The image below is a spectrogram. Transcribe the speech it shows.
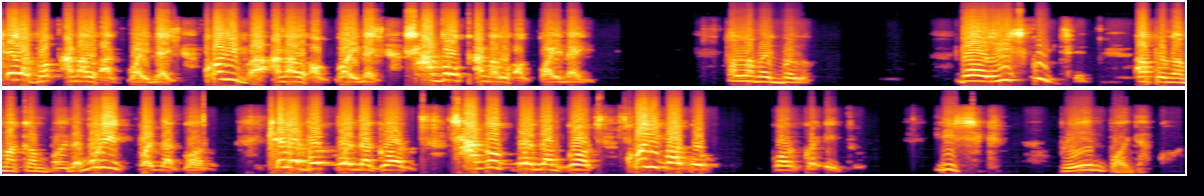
খেলাফত আনাল হক কয় নাই, খলিফা আনাল হক কয় নাই, সাধক আনাল হক কয় নাই। আল্লামা ইকবাল ইস করছে আপনা মাকাম পয়দা মুরিদ পয়দা কর খেলাফত পয়দা কর, সাধক পয়দা কর খলিফা কর কর কয় তো। ইস্ক, প্রেম পয়দা কর।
